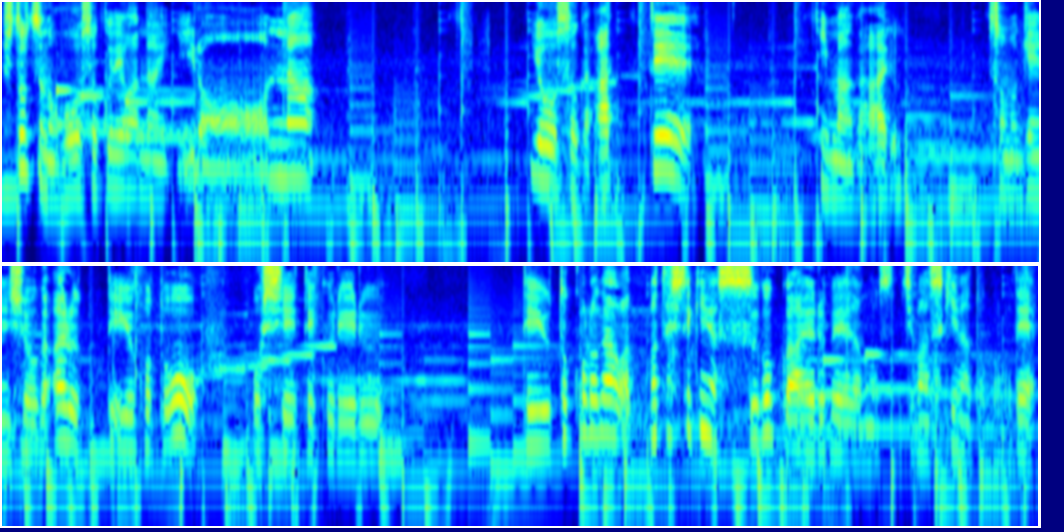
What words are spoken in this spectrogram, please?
一つの法則ではない。いろんな要素があって今がある。その現象があるっていうことを教えてくれるっていうところが私的にはすごくアイルベーダの一番好きなところで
